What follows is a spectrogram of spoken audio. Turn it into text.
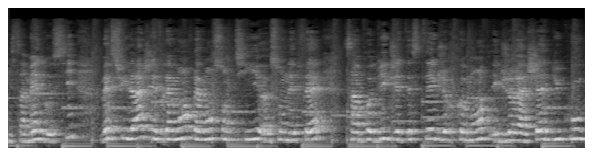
et ça m'aide aussi. Mais celui-là, j'ai vraiment vraiment senti euh, son effet. C'est un produit que j'ai testé, que je recommande et que je rachète. Du coup,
